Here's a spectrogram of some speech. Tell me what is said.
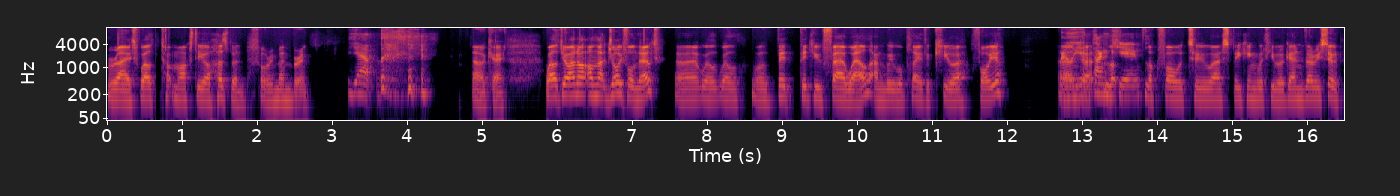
right. Well, top marks to your husband for remembering. Yeah. Okay. Well, Joanna, on that joyful note, uh, we'll we'll we'll bid bid you farewell, and we will play the cure for you. Brilliant. And, uh, Thank look, you. Look forward to uh, speaking with you again very soon.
